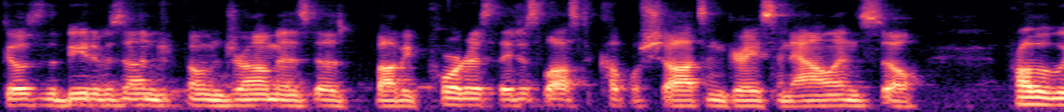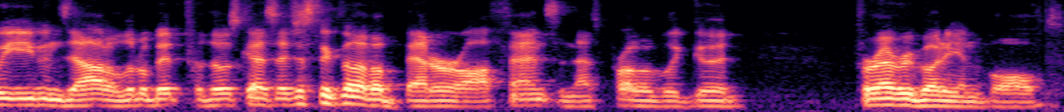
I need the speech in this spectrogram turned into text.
goes to the beat of his own, drum, as does Bobby Portis. They just lost a couple shots in Grayson Allen, so probably evens out a little bit for those guys. I just think they'll have a better offense, and that's probably good for everybody involved.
